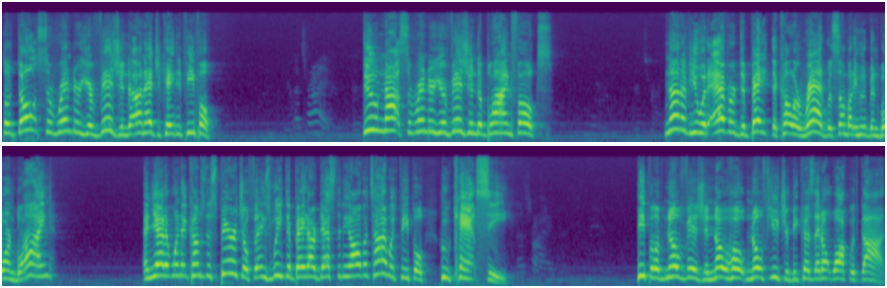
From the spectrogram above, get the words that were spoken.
So don't surrender your vision to uneducated people. Do not surrender your vision to blind folks. None of you would ever debate the color red with somebody who had been born blind. And yet, when it comes to spiritual things, we debate our destiny all the time with people who can't see. People of no vision, no hope, no future because they don't walk with God.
